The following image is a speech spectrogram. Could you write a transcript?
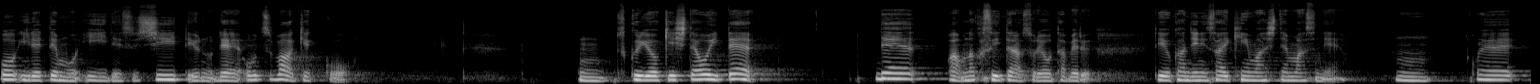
を入れてもいいですしっていうのでオーツバー結構、うん、作り置きしておいてであお腹空いたらそれを食べるっていう感じに最近はしてますね。うん、これ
